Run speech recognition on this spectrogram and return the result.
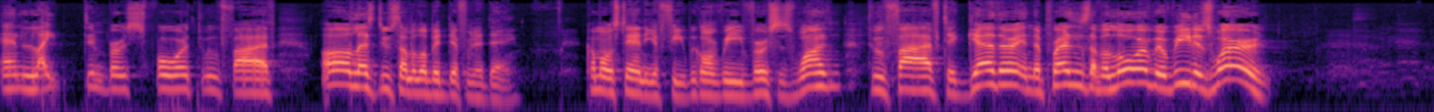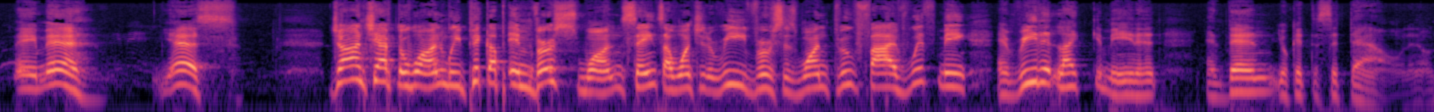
and light in verse 4 through 5 Oh, let's do something a little bit different today. Come on, stand to your feet. We're going to read verses 1 through 5 together in the presence of the Lord. We'll read His Word. Amen. Yes. John chapter 1, we pick up in verse 1. Saints, I want you to read verses 1 through 5 with me and read it like you mean it, and then you'll get to sit down and I'll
